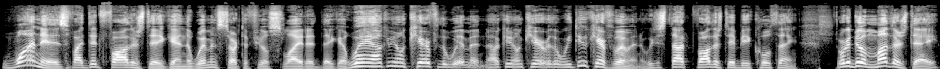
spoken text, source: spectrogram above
One is if I did Father's Day again, the women start to feel slighted. They go, "Wait, how come you don't care for the women? How come you don't care for the?" We do care for the women. We just thought Father's Day would be a cool thing. We're gonna do a Mother's Day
